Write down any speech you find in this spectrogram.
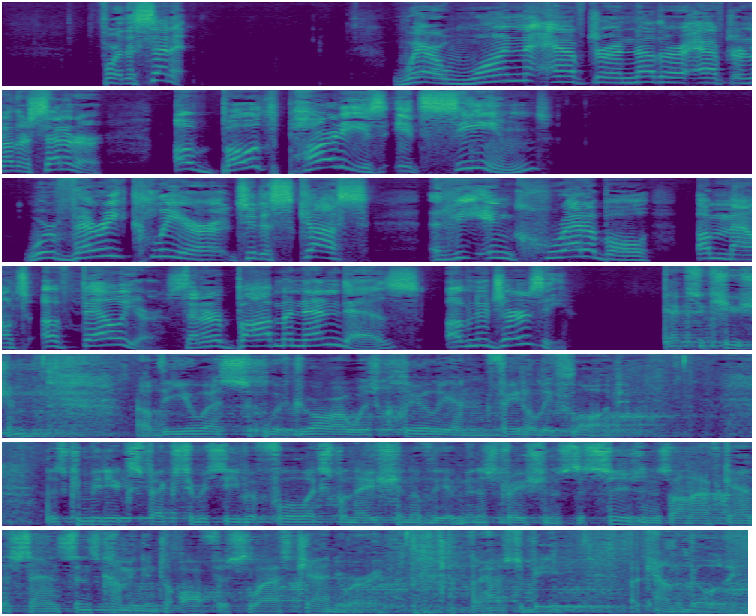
for the Senate, where one after another after another senator of both parties, it seemed, were very clear to discuss the incredible amount of failure. Senator Bob Menendez of New Jersey. The execution of the U.S. withdrawal was clearly and fatally flawed. This committee expects to receive a full explanation of the administration's decisions on Afghanistan since coming into office last January. There has to be accountability.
